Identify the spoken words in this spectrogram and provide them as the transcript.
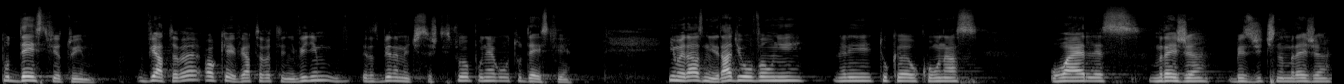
По действието им. Вятъра, окей, вятърът е невидим, разбираме, че съществува по неговото действие. Има разни радиовълни, нали, тук около нас, wireless мрежа, безжична мрежа.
